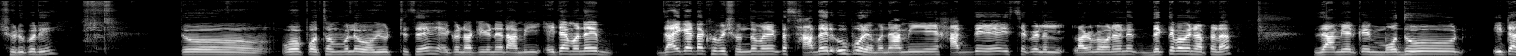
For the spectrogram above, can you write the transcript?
শুরু করি। তো ও প্রথম বলে ওই উঠতেছে, এখন এখানে আমি, এটা মানে জায়গাটা খুবই সুন্দর মানে একটা ছাদের উপরে মানে আমি হাত দিয়ে ইচ্ছে করে লাগল মানে দেখতে পাবেন আপনারা, যে আমি আর কি মধুর ইটা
